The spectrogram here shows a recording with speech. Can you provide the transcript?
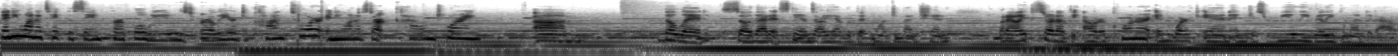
Then you want to take the same purple we used earlier to contour and you want to start contouring um, the lid so that it stands out. You have a bit more dimension but I like to start at the outer corner and work in and just really, really blend it out.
